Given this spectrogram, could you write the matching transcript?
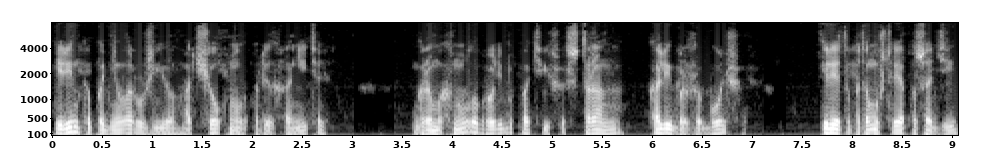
Иринка подняла ружье, отщелкнула предохранитель. Громыхнула вроде бы потише. Странно. Калибр же больше. Или это потому, что я позади?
